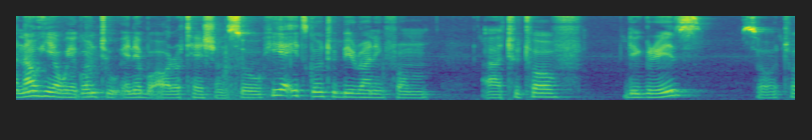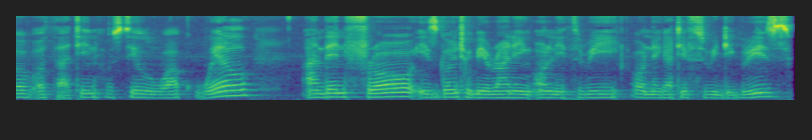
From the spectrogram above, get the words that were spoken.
And now here we are going to enable our rotation. So here it's going to be running from uh, to 12 degrees. So 12 or 13 will still work well. And then fro is going to be running only 3 or negative 3 degrees.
